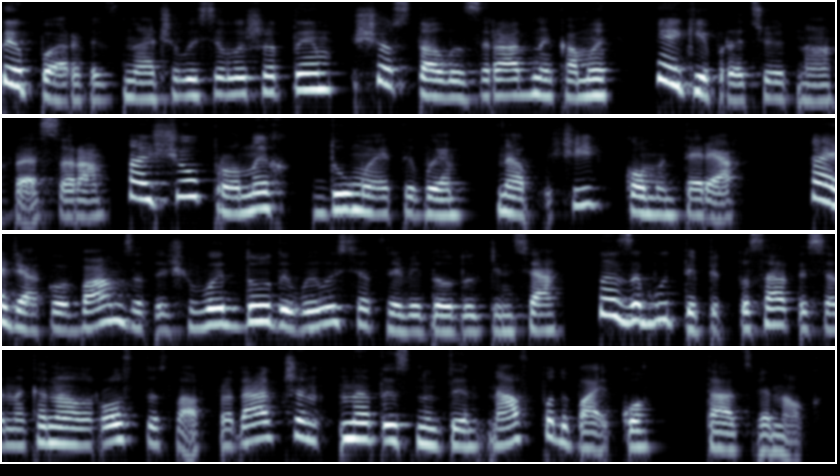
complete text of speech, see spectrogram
тепер відзначилися лише тим, що стали зрадниками, які працюють на агресора. А що про них думаєте ви? Напишіть в коментарях. А я дякую вам за те, що ви додивилися це відео до кінця. Не забудьте підписатися на канал Ростислав Продакшн, натиснути на вподобайку та дзвінок.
